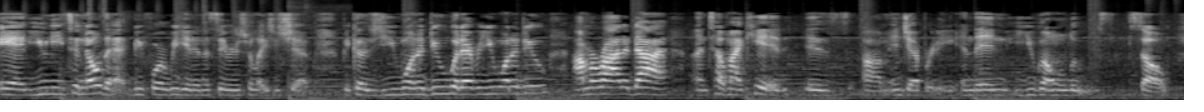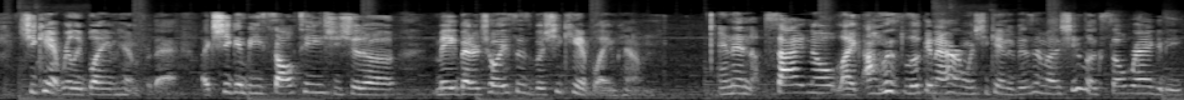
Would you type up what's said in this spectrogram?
And you need to know that before we get in a serious relationship because you want to do whatever you want to do i'm a ride or die until my kid is um, in jeopardy and then you gonna lose. So she can't really blame him for that. Like she can be salty. She should have made better choices, but she can't blame him. And then, side note, like I was looking at her when she came to visit him, like she looked so raggedy.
